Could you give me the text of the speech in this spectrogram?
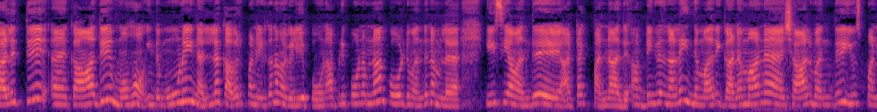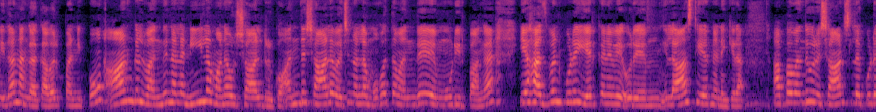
கழுத்து காது முகம். இந்த மூணையும் நல்லா கவர் பண்ணிட்டு தான் நம்ம வெளியே போகணும். அப்படி போனோம்னா கோல்டு வந்து நம்மளை ஈஸியாக வந்து அட்டாக் பண்ணாது. அப்படிங்கிறதுனால இந்த மாதிரி கனமான ஷால் வந்து யூஸ் பண்ணி தான் நாங்கள் கவர் பண்ணிப்போம். ஆண்கள் வந்து நல்ல நீளமான ஒரு ஷால் இருக்கும். அந்த ஷாலை வச்சு நல்ல முகத்தை வந்து மூடி இருப்பாங்க என் ஹஸ்பண்ட் கூட ஏற்கனவே ஒரு லாஸ்ட் இயர் நினைக்கிறேன். அப்போ வந்து ஒரு ஷார்ட்ஸில் கூட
